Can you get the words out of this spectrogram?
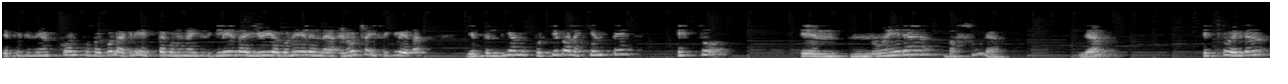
es porque el señor Compos sacó la cresta con una bicicleta y yo iba con él en, la, en otra bicicleta y entendíamos por qué para la gente esto no era basura. ¿Ya? Esto era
